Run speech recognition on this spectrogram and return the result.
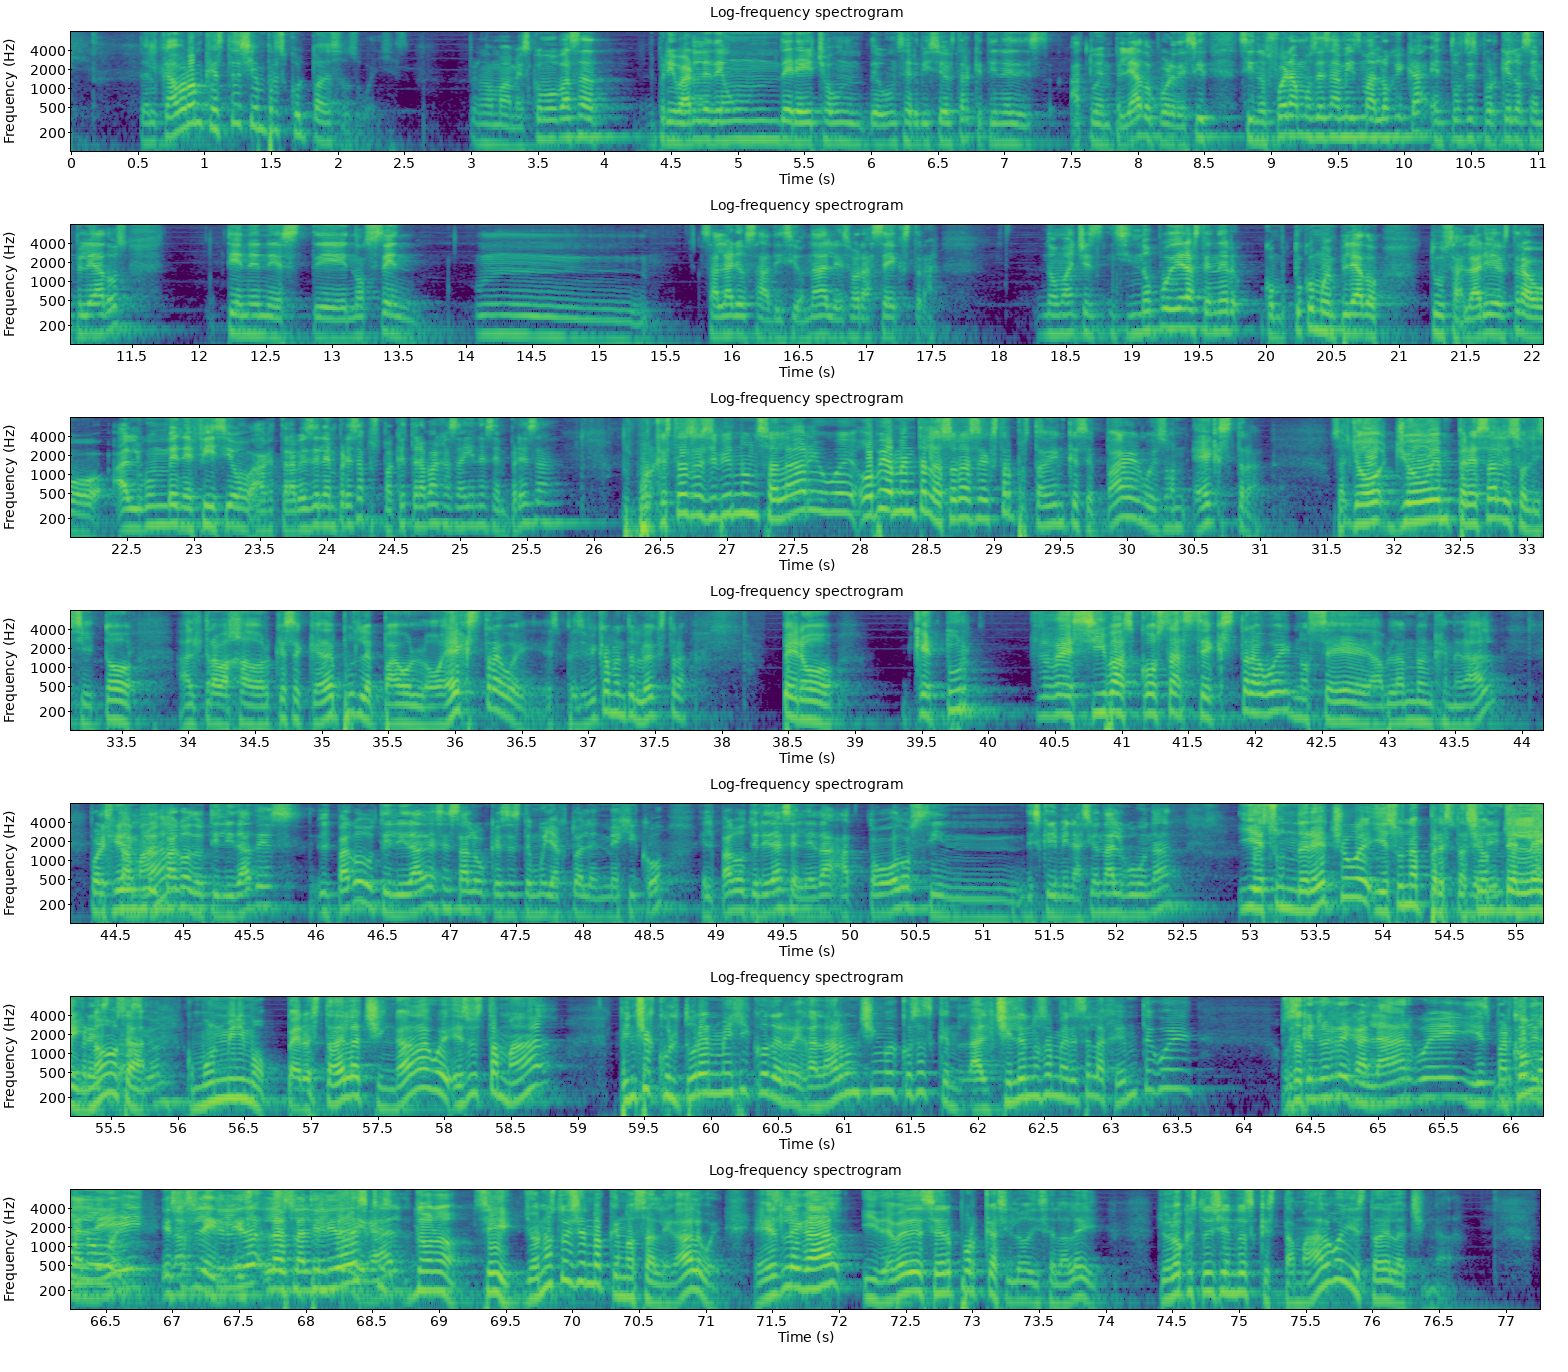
Del cabrón que esté siempre es culpa de esos güeyes. Pero no mames, ¿cómo vas a privarle de un derecho, de un servicio extra que tienes a tu empleado? Por decir, si nos fuéramos de esa misma lógica, entonces ¿por qué los empleados tienen, este, no sé, salarios adicionales, horas extra? No manches, si no pudieras tener, como, tú como empleado, tu salario extra o algún beneficio a través de la empresa, pues ¿para qué trabajas ahí en esa empresa? Pues porque estás recibiendo un salario, güey. Obviamente las horas extra, pues está bien que se paguen, güey, son extra. O sea, yo, yo empresa le solicito al trabajador que se quede, pues le pago lo extra, güey. Específicamente lo extra. Pero que tú recibas cosas extra, güey, no sé, hablando en general. Por ¿está ejemplo, el pago de utilidades. El pago de utilidades es algo que es este muy actual en México. El pago de utilidades se le da a todos sin discriminación alguna. Y es un derecho, güey, y es una prestación derecho, de ley, ¿no? O sea, como un mínimo. Pero está de la chingada, güey. Eso está mal. Pinche cultura en México de regalar un chingo de cosas que al chile no se merece la gente, güey. O O sea, es que no es regalar, güey, y es parte ¿cómo de la no, ley. Eso Las es, utilidad- es Las utilidades legal. que... No, no, sí, yo no estoy diciendo que no sea legal, güey. Es legal y debe de ser porque así lo dice la ley. Yo lo que estoy diciendo es que está mal, güey, y está de la chingada.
